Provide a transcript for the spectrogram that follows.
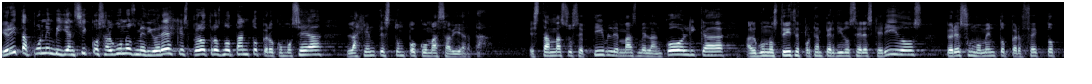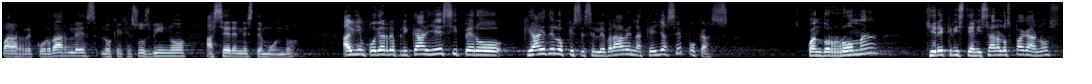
Y ahorita ponen villancicos, algunos medio herejes, pero otros no tanto, pero como sea, la gente está un poco más abierta. Está más susceptible, más melancólica, algunos tristes porque han perdido seres queridos, pero es un momento perfecto para recordarles lo que Jesús vino a hacer en este mundo. Alguien podría replicar, Jesse, pero ¿qué hay de lo que se celebraba en aquellas épocas? Cuando Roma quiere cristianizar a los paganos,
